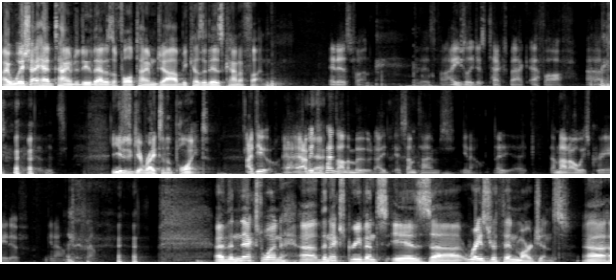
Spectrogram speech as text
I wish I had time to do that as a full time job because it is kind of fun. It is fun. It is fun. I usually just text back f off. Uh, you just get right to the point. I do. I mean, yeah. it depends on the mood. I sometimes, you know, I, I'm not always creative you know. So. uh, the next one, uh, the next grievance is uh, razor thin margins. Uh,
